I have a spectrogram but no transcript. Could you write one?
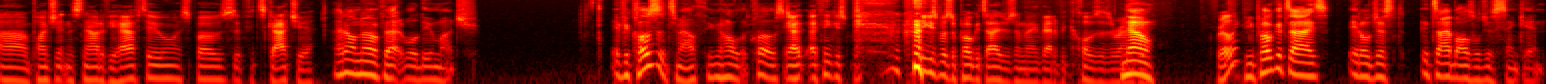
uh, punch it in the snout if you have to. I suppose if it's got you. I don't know if that will do much. If it closes its mouth, you can hold it closed. Yeah, I, I think you're. I think you're supposed to poke its eyes or something like that if it closes around. No, you. Really? if you poke its eyes, it'll just its eyeballs will just sink in.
